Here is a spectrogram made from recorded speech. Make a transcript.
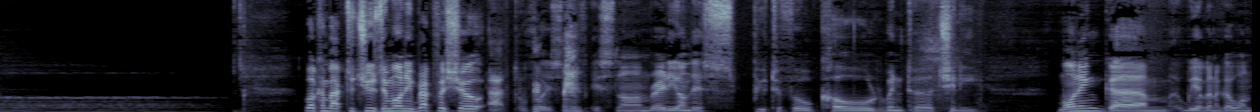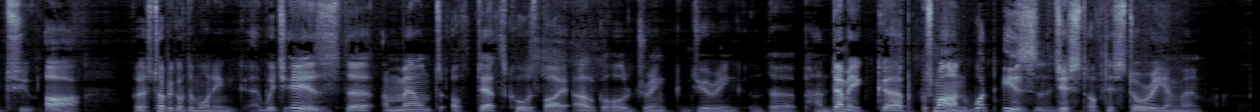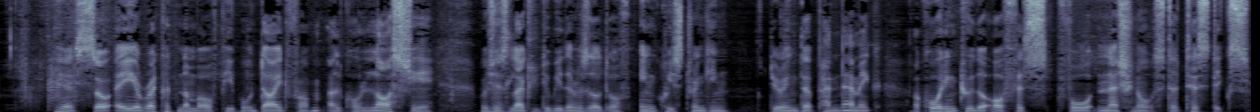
Welcome back to Tuesday Morning Breakfast Show at Voice of Islam Radio on this beautiful, cold, winter, chilly morning. Um, we are going to go on to our first topic of the morning, which is the amount of deaths caused by alcohol drink during the pandemic. Uh, Usman, what is the gist of this story, young man? Yes, so a record number of people died from alcohol last year, which is likely to be the result of increased drinking during the pandemic, according to the Office for National Statistics.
